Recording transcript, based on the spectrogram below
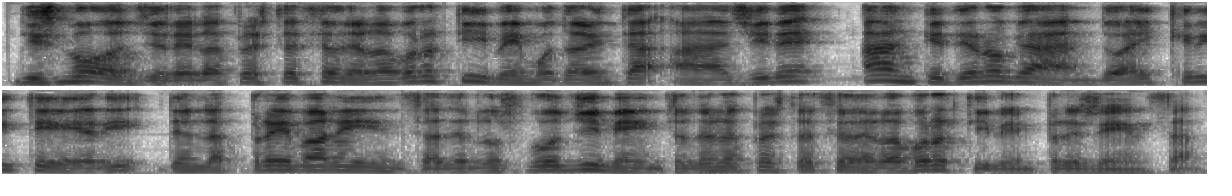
di svolgere la prestazione lavorativa in modalità agile anche derogando ai criteri della prevalenza dello svolgimento della prestazione lavorativa in presenza.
